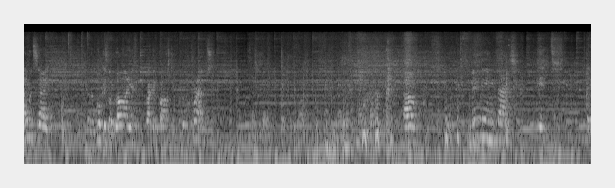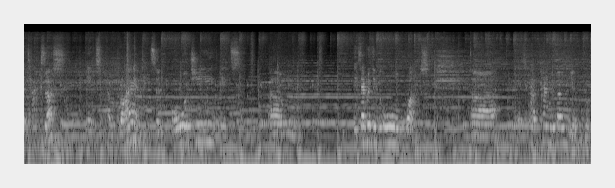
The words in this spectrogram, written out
I would say that the book is alive like a basket full of crabs. Um, meaning that it, it attacks us, it's a riot, it's an orgy, it's um, it's everything all at once. Uh, it's a kind of pandemonium book.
